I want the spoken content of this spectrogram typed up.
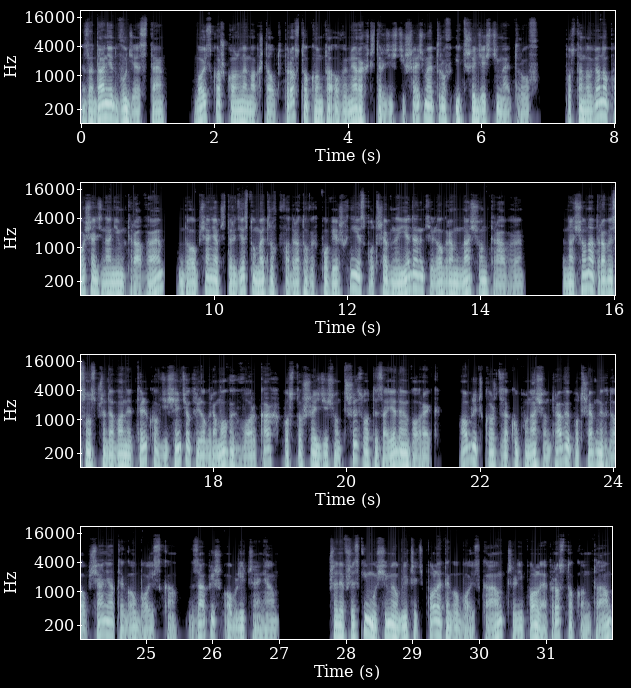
Zadanie 20. Wojsko szkolne ma kształt prostokąta o wymiarach 46 metrów i 30 metrów. Postanowiono posiać na nim trawę. Do obsiania 40 metrów kwadratowych powierzchni jest potrzebny 1 kg nasion trawy. Nasiona trawy są sprzedawane tylko w 10-kilogramowych workach po 163 zł za jeden worek. Oblicz koszt zakupu nasion trawy potrzebnych do obsiania tego boiska. Zapisz obliczenia. Przede wszystkim musimy obliczyć pole tego boiska, czyli pole prostokąta.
